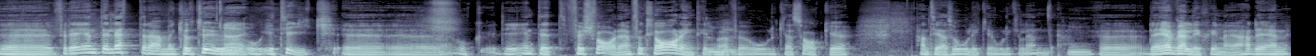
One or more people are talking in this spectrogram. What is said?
Eh, för det är inte lätt det där med kultur Nej. och etik. Eh, eh, och det är inte ett försvar, det är en förklaring till Mm. varför olika saker hanteras olika i olika länder. Mm. Eh, det är väldigt skillnad. Jag hade en,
